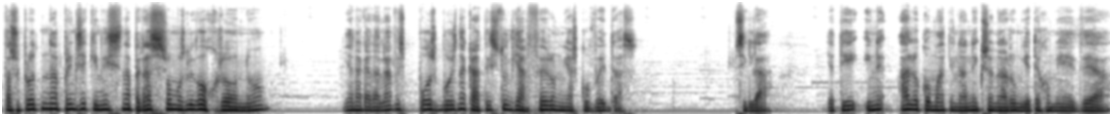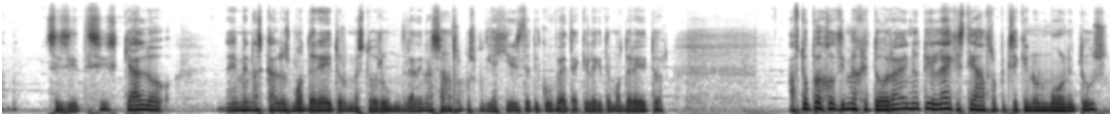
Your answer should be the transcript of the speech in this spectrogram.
Θα σου πρότεινα πριν ξεκινήσεις να περάσεις όμως λίγο χρόνο για να καταλάβεις πώς μπορείς να κρατήσεις το ενδιαφέρον μιας κουβέντας ψηλά. Γιατί είναι άλλο κομμάτι να ανοίξω ένα room γιατί έχω μια ιδέα συζήτησης και άλλο να είμαι ένας καλός moderator μες στο room. Δηλαδή ένας άνθρωπος που διαχειρίζεται την κουβέντα και λέγεται moderator. Αυτό που έχω δει μέχρι τώρα είναι ότι ελάχιστοι άνθρωποι ξεκινούν μόνοι τους.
